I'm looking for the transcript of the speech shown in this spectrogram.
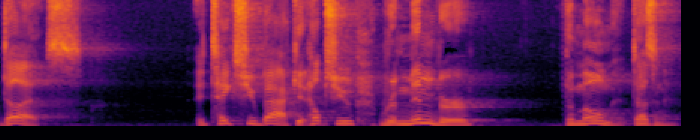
does. It takes you back, it helps you remember the moment, doesn't it?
